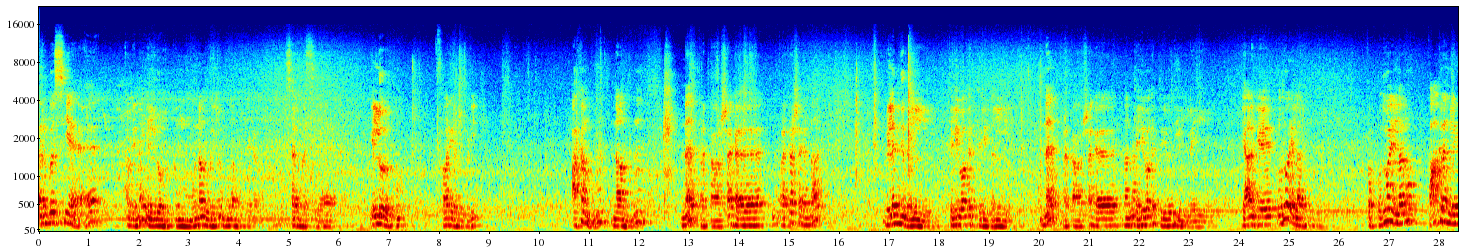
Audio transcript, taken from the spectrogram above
சர்வஸ்ய அப்படின்னா எல்லோருக்கும் ஒன்றாவது வரைக்கும் மூணாவது கேட்கலாம் சர்வஸ்ய எல்லோருக்கும். ஃபார் எவ்ரிபடி அகம் நான் ந பிரகாஷக. பிரகாஷகன்னா விளங்குதல் தெளிவாக தெரிதல். ந பிரகாஷக நான் தெளிவாக தெரிவது இல்லை. யாருக்கு? பொதுவாக எல்லாருக்கும். இப்போ பொதுவாக எல்லாரும் பார்க்குறாங்களே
